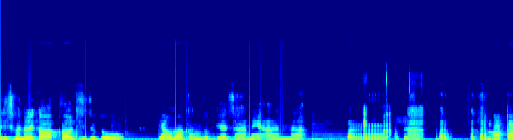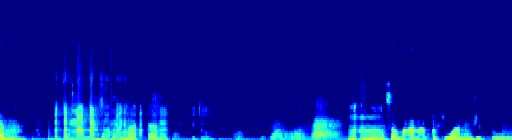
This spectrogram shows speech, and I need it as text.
Jadi sebenarnya kalau kalau di situ tuh yang magang tuh biasanya anak per apa sih? Per peternakan. Peternakan, peternakan. sama gitu. Mm -mm, sama anak kesuan gitu.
